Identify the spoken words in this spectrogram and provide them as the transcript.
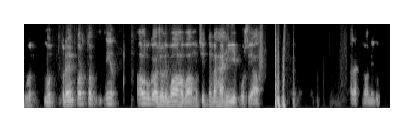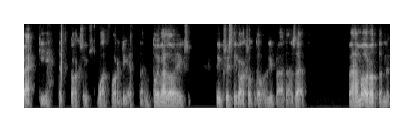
Mutta mut Brentford on, niin, alkukausi oli vahvaa, mutta sitten vähän hiipus ja ne on niinku päkkiä, että 2-1 Watfordi, että nyt oli vähän tuollainen yksi, yksi risti kaksi ottelu ylipäätänsä, että vähän mä odotan.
